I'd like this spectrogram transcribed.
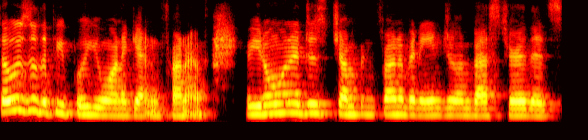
Those are the people you want to get in front of. You don't want to just jump in front of an angel investor that's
